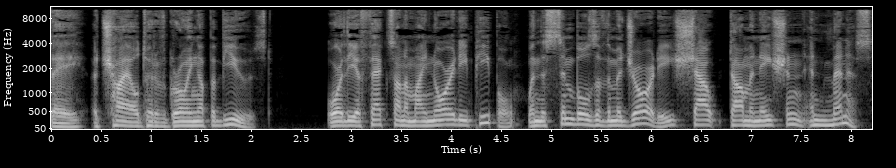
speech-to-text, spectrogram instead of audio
say, a childhood of growing up abused, or the effects on a minority people when the symbols of the majority shout domination and menace.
